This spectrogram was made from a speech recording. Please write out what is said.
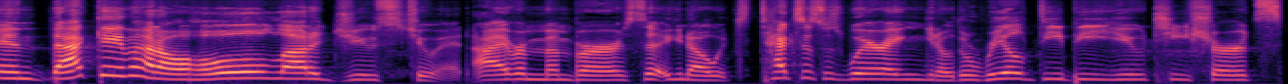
And that game had a whole lot of juice to it. I remember, so, you know, Texas was wearing, you know, the real DBU t-shirts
